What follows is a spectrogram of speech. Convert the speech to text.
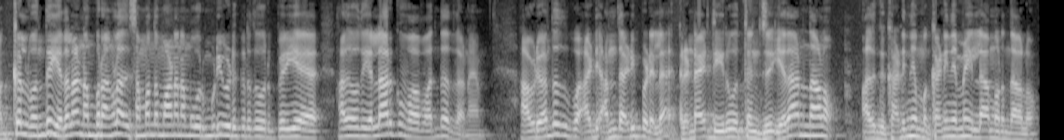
மக்கள் வந்து எதெல்லாம் நம்புறாங்களோ அது சம்பந்தமான நம்ம ஒரு முடிவு எடுக்கிறது ஒரு பெரிய அதாவது எல்லாருக்கும் வந்தது தானே. அப்படி வந்தது அடி அந்த அடிப்படையில் ரெண்டாயிரத்தி இருபத்தஞ்சு எதா இருந்தாலும் அதுக்கு கணிதம் கணிதமே இல்லாமல் இருந்தாலும்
